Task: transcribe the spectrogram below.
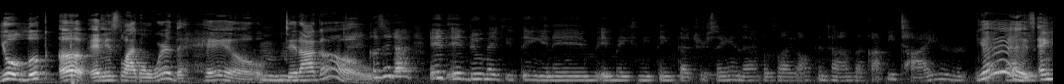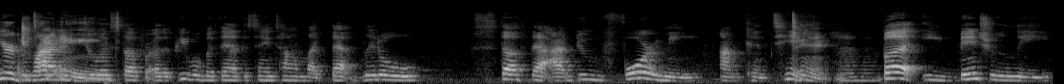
you'll look up and it's like well where the hell Mm-hmm. did I go Cause it, it it do make you think, and it, it makes me think that you're saying that. Cause like oftentimes, like I be tired. Yes, Like, and you're I be tired of doing stuff for other people, but then at the same time, like that little stuff that I do for me, I'm content. Ten. Mm-hmm. But eventually,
